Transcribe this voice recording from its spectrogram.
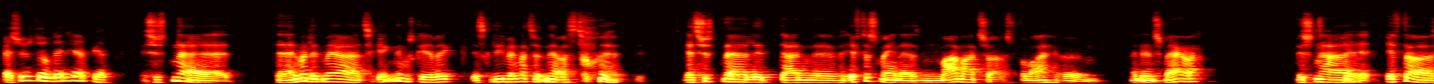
Hvad synes du om den her, Per? Jeg synes, den, er, den anden var lidt mere tilgængelig måske. Jeg ved ikke, jeg skal lige vende mig til den her også, tror jeg. Jeg synes, den er lidt, der er en øh, eftersmagen er sådan meget, meget tør for mig, øh, men den smager godt. Jeg synes, den har Ja. ja. efter,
